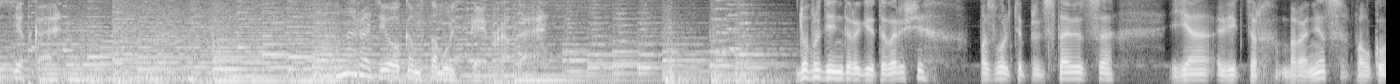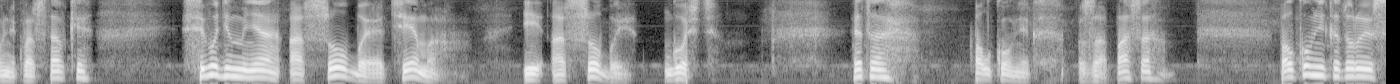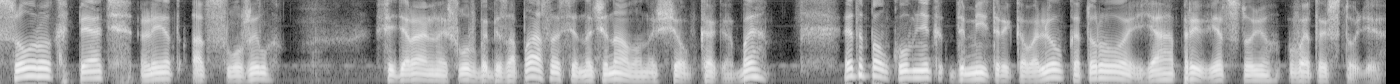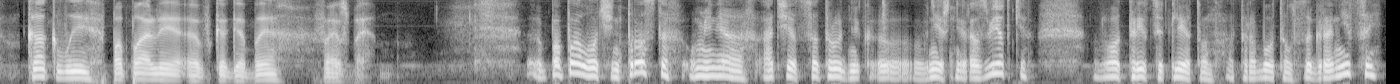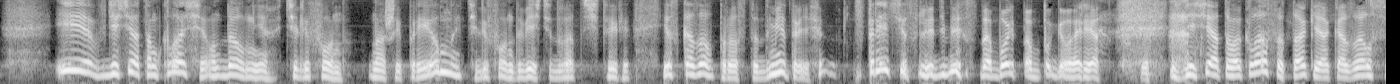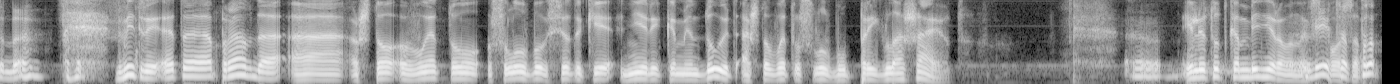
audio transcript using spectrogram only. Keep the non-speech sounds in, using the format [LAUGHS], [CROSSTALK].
Беседка. На радио «Комсомольская правда». Добрый день, дорогие товарищи. Позвольте представиться. Я Виктор Баранец, полковник в отставке. Сегодня у меня особая тема и особый гость. Это полковник запаса, полковник, который 45 лет отслужил Федеральной службе безопасности, начинал он еще в КГБ. Это полковник Дмитрий Ковалев, которого я приветствую в этой студии. Как вы попали в КГБ, ФСБ? Попал очень просто. У меня отец сотрудник э, внешней разведки. Вот 30 лет он отработал за границей. И в 10 классе он дал мне телефон нашей приемной, телефон 224, и сказал просто, Дмитрий, встречи с людьми, с тобой там поговорят. С 10 класса так я оказался, да. Дмитрий, это правда, а, что в эту службу все-таки не рекомендуют, а что в эту службу приглашают? Или тут комбинированный Виктор, способ?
